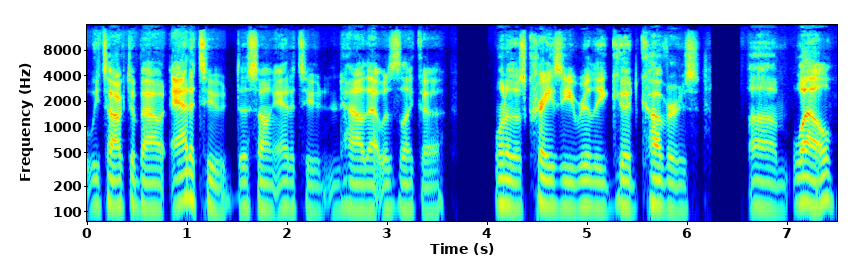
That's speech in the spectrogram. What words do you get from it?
we talked about attitude the song attitude and how that was like a one of those crazy really good covers um, well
